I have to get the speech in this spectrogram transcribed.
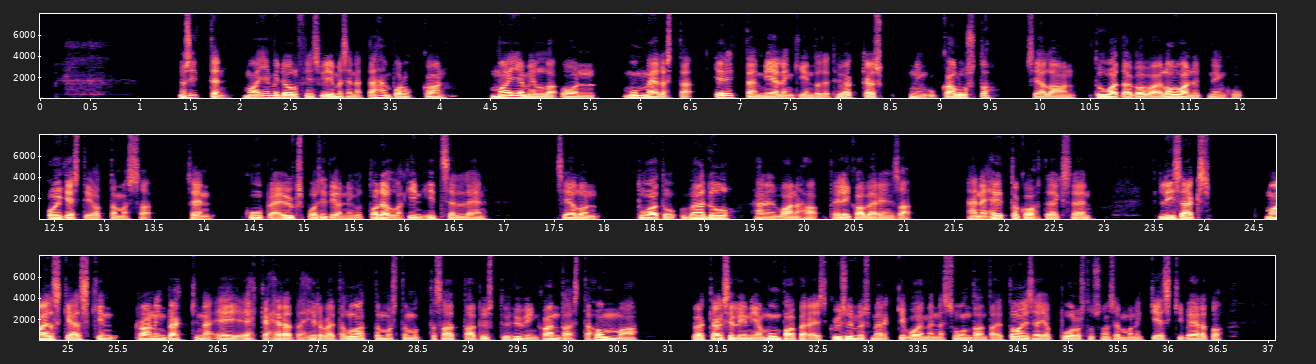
No sitten Miami Dolphins viimeisenä tähän porukkaan. Miamilla on mun mielestä erittäin mielenkiintoiset hyökkäyskalusto. Niin Siellä on Tua Tagovailoa nyt niin kuin oikeasti ottamassa sen QP1-position niin kuin todellakin itselleen. Siellä on tuotu Waddle, hänen vanha pelikaverinsa, hänen heittokohteekseen. Lisäksi Miles Gaskin running backina ei ehkä herätä hirveätä luottamusta, mutta saattaa pystyä hyvin kantaa sitä hommaa – hyökkäyksen linja mun papereissa kysymysmerkki voi mennä suuntaan tai toiseen ja puolustus on semmoinen keskiverto,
